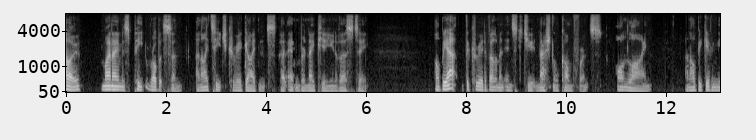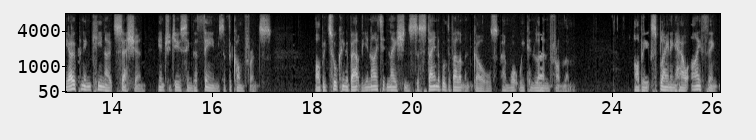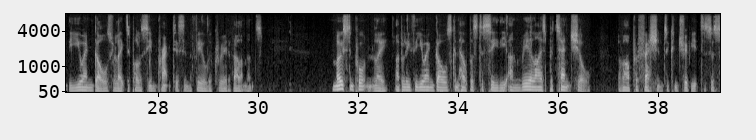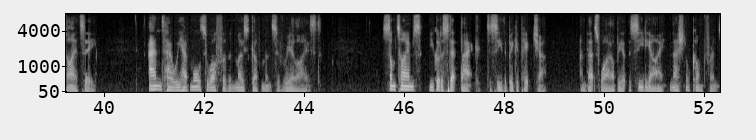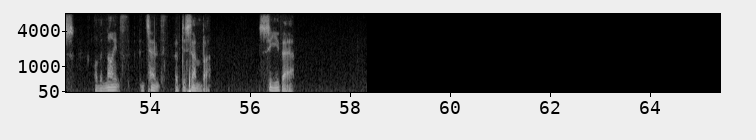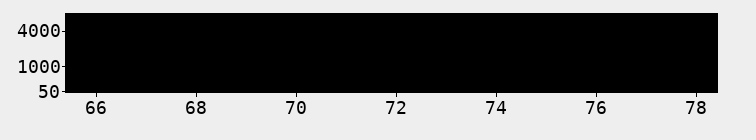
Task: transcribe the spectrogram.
Hello, my name is Pete Robertson and I teach career guidance at Edinburgh Napier University. I'll be at the Career Development Institute National Conference online and I'll be giving the opening keynote session introducing the themes of the conference. I'll be talking about the United Nations Sustainable Development Goals and what we can learn from them. I'll be explaining how I think the UN goals relate to policy and practice in the field of career development. Most importantly, I believe the UN goals can help us to see the unrealised potential of our profession to contribute to society and how we have more to offer than most governments have realized. Sometimes you've got to step back to see the bigger picture, and that's why I'll be at the CDI National Conference on the 9th and 10th of December. See you there.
